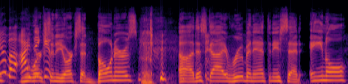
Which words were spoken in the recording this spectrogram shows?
Yeah, but I who think works it- in New York, said boners. uh, this guy Ruben Anthony said anal.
